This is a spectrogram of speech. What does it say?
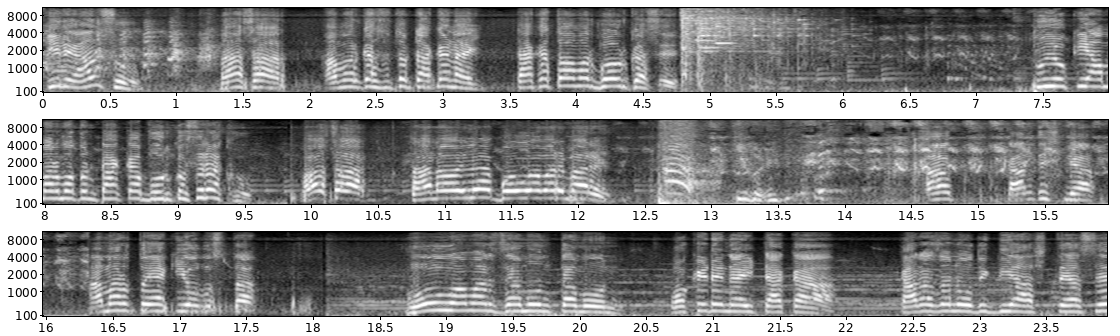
কি রে আনছো? না স্যার আমার কাছে তো টাকা নাই। টাকা তো আমার বউর কাছে। তুইও কি আমার মতন টাকা বোর কাছে রাখো? হ্যাঁ স্যার তা না হইলে বউ আমার মারে। থাক কান্দিস না আমারও তো একই অবস্থা। বউ আমার যেমন তেমন পকেটে নাই টাকা। কারা যেন ওদিক দিয়ে আসতে আছে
